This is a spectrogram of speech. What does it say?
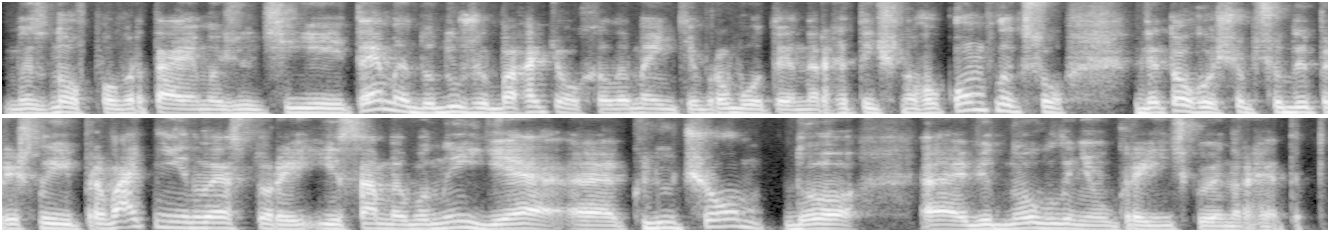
Ми знов повертаємось до цієї теми до дуже багатьох елементів роботи енергетичного комплексу для того, щоб сюди прийшли і приватні інвестори, і саме вони є е, ключом до е, відновлення української енергетики.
